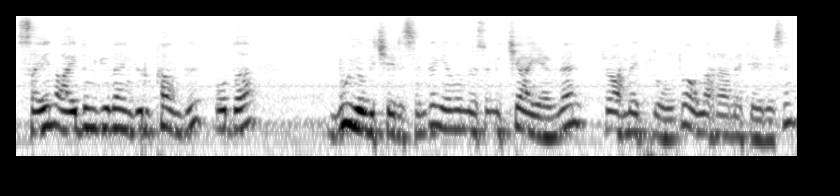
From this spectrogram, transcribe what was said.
Sayın Aydın Güven Gürkan'dı. O da bu yıl içerisinde yanılmıyorsam iki ay evvel rahmetli oldu. Allah rahmet eylesin.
